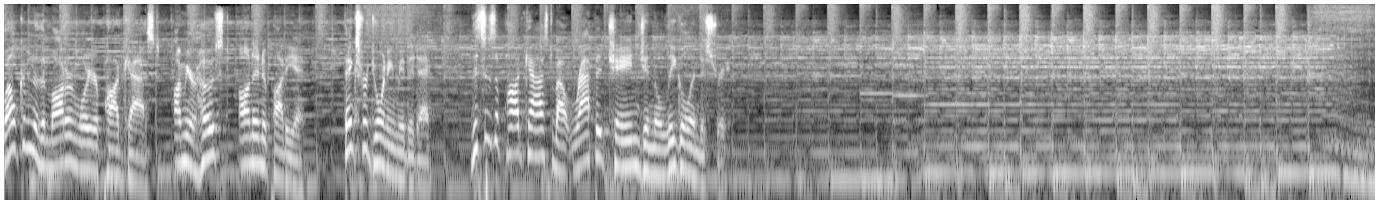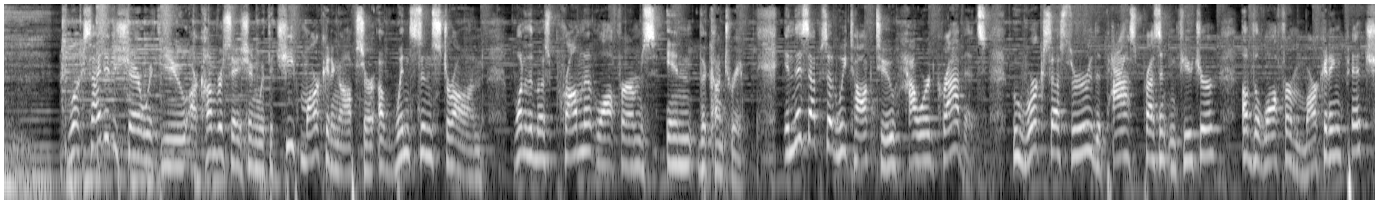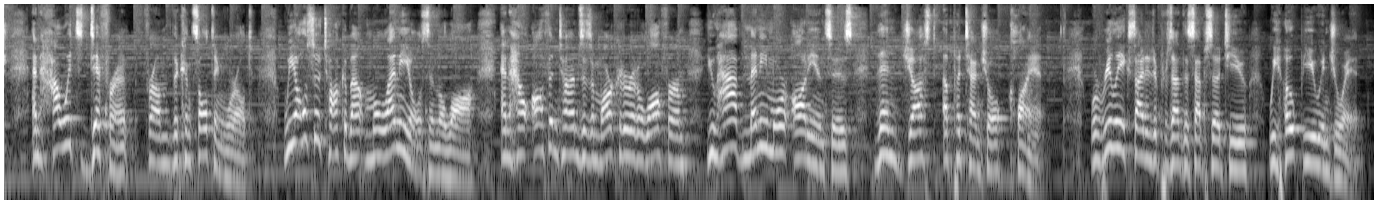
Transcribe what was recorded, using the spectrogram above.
Welcome to the Modern Lawyer Podcast. I'm your host, Anand Upadhyay. Thanks for joining me today. This is a podcast about rapid change in the legal industry. We're excited to share with you our conversation with the Chief Marketing Officer of Winston Strawn, one of the most prominent law firms in the country. In this episode, we talk to Howard Kravitz, who works us through the past, present, and future of the law firm marketing pitch and how it's different from the consulting world. We also talk about millennials in the law and how oftentimes, as a marketer at a law firm, you have many more audiences than just a potential client. We're really excited to present this episode to you. We hope you enjoy it.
